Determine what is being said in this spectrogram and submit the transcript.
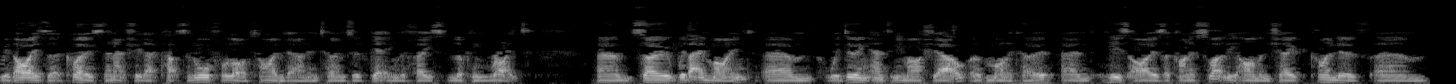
with eyes that are close, then actually that cuts an awful lot of time down in terms of getting the face looking right. Um, so with that in mind, um, we're doing Anthony Martial of Monaco, and his eyes are kind of slightly almond shaped, kind of um,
